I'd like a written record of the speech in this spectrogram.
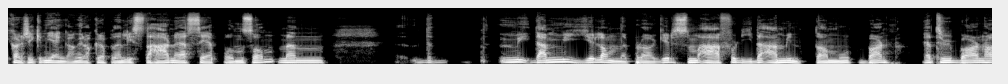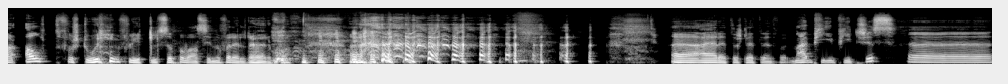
Kanskje ikke en gjenganger akkurat på den lista her, når jeg ser på den sånn, men det, det er mye landeplager som er fordi det er mynta mot barn. Jeg tror barn har altfor stor innflytelse på hva sine foreldre hører på. eh, er jeg rett og slett redd for. Nei, Peaches eh,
